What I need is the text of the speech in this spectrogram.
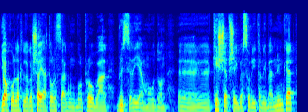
gyakorlatilag a saját országunkból próbál Brüsszel ilyen módon kisebbségbe szorítani bennünket,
